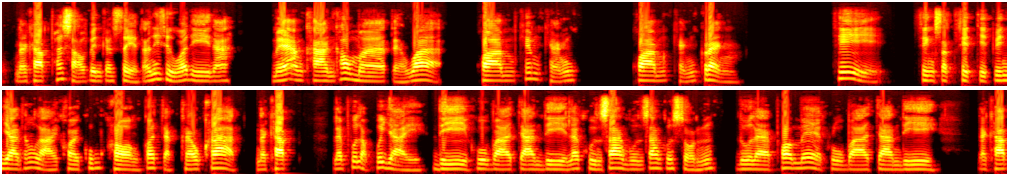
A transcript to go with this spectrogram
2536 นะครับ พระเสาร์เป็นเกษตร อันนี้ถือว่าดีนะ แม้อังคารเข้ามาแต่ว่าความเข้มแข็งความแข็งแกร่ง ที่สิ่งศักดิ์สิทธิ์จิตวิญญาณทั้งหลายคอยคุ้มครองก็จะแคล้วคลาดนะครับ และผู้หลักผู้ใหญ่ดีครูบาอาจารย์ดี และคุณสร้างบุญสร้างกุศล ดูแลพ่อแม่ครูบาอาจารย์ดีนะครับ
